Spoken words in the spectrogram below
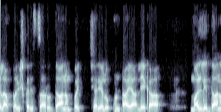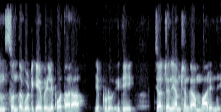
ఎలా పరిష్కరిస్తారు దానంపై చర్యలు ఉంటాయా లేక మళ్ళీ దానం సొంత గుటికే వెళ్ళిపోతారా? ఇప్పుడు ఇది చర్చనీయాంశంగా మారింది.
